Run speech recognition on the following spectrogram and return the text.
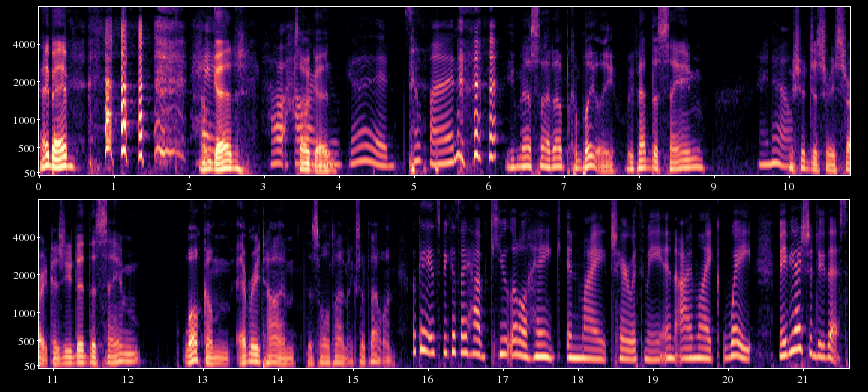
Hey, babe. Hey, I'm good. How, how So are good. you? Good. So fun. You messed that up completely. We've had the same. I know. We should just restart because you did the same welcome every time this whole time except that one. Okay, it's because I have cute little Hank in my chair with me, and I'm like, wait, maybe I should do this.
